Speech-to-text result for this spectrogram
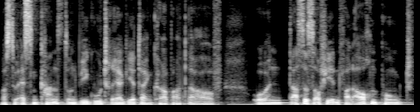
was du essen kannst und wie gut reagiert dein Körper darauf? Und das ist auf jeden Fall auch ein Punkt,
